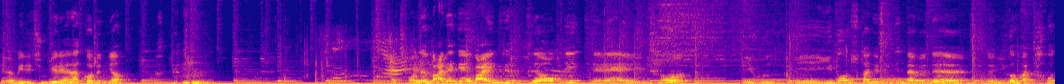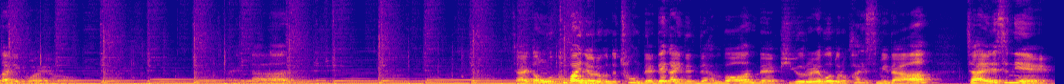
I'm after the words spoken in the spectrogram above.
제가 미리 준비를 해놨거든요. 자, 저는 만약에 마인크래프트 업데이트에 이 트론 이, 운- 이 이동 수단이 생긴다면은 저는 이것만 타고 다닐 거예요. 자 일단 오토바이는 여러분들 총 4대가 있는데 한번 네, 비교를 해보도록 하겠습니다. 자 앨리스님. 네.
